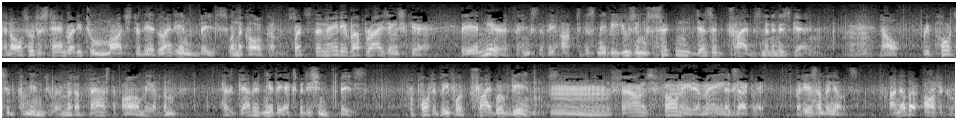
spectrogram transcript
And also to stand ready to march to the Atlantean base when the call comes. What's the native uprising scare? The Emir thinks that the octopus may be using certain desert tribesmen in his gang. Now, reports have come in to him that a vast army of them has gathered near the expedition base, purportedly for tribal gains. Hmm, sounds phony to me. Exactly. But here's something else. Another article,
